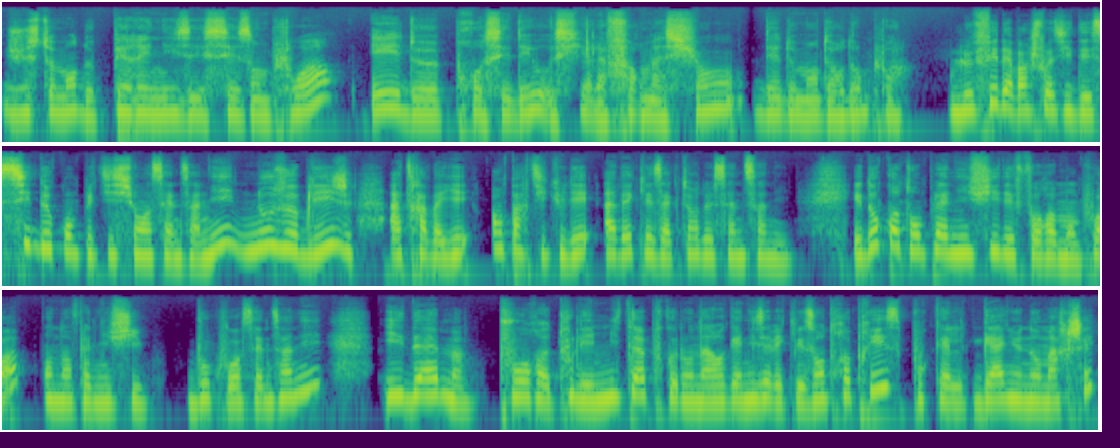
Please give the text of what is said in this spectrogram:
justement de pérenniser ces emplois et de procéder aussi à la formation des demandeurs d'emploi? Le fait d'avoir choisi des sites de compétition en Seine-Saint-Denis nous oblige à travailler en particulier avec les acteurs de Seine-Saint-Denis. Et donc, quand on planifie des forums emploi, on en planifie beaucoup en Seine-Saint-Denis. Idem pour tous les meet-ups que l'on a organisés avec les entreprises pour qu'elles gagnent nos marchés.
